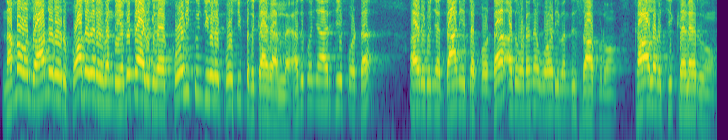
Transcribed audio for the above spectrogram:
நம்ம வந்து ஆண்டவர் ஒரு போதகரை வந்து எதுக்காக அடிக்கிறார் கோழி குஞ்சுகளை போஷிப்பதுக்காக அல்ல. அது கொஞ்சம் அரிசியை போட்டால் அப்படி கொஞ்சம் தானியத்தை போட்டால் அது உடனே ஓடி வந்து சாப்பிடும். காலை வச்சு கிளறும்.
